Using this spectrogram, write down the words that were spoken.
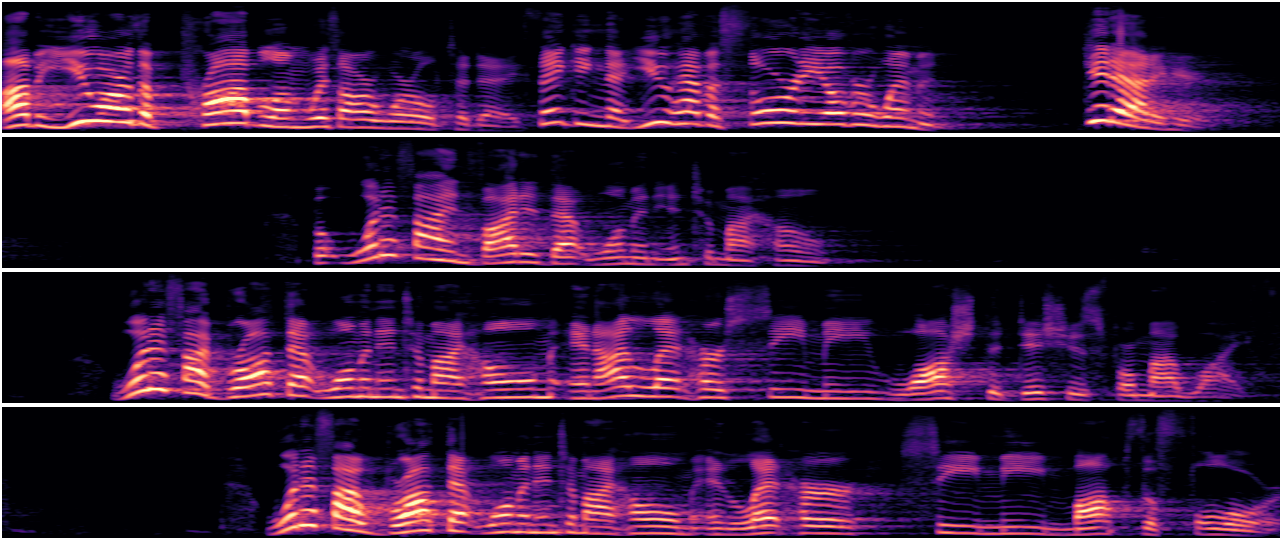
Abby, you are the problem with our world today, thinking that you have authority over women. Get out of here. But what if I invited that woman into my home? What if I brought that woman into my home and I let her see me wash the dishes for my wife? What if I brought that woman into my home and let her see me mop the floor?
